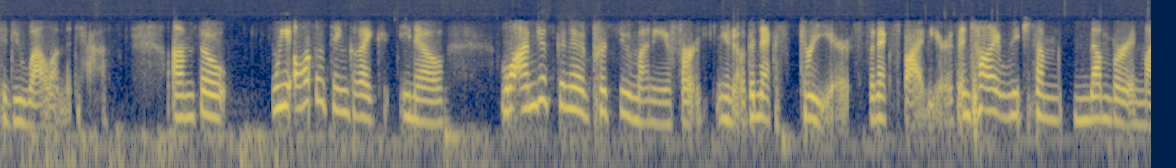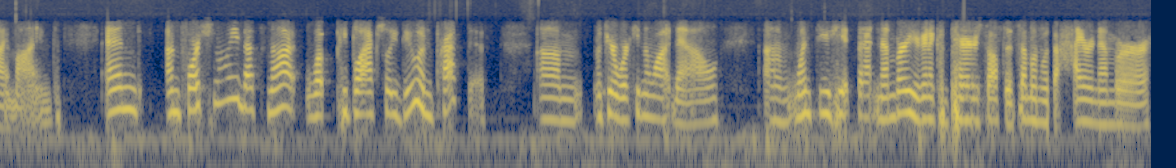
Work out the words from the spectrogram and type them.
to do well on the task. Um, so we also think like you know, well, I'm just going to pursue money for you know the next three years, the next five years, until I reach some number in my mind. And unfortunately, that's not what people actually do in practice um, if you're working a lot now, um, once you hit that number, you're going to compare yourself to someone with a higher number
